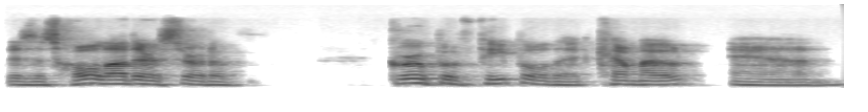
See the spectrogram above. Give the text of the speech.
there's this whole other sort of group of people that come out and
